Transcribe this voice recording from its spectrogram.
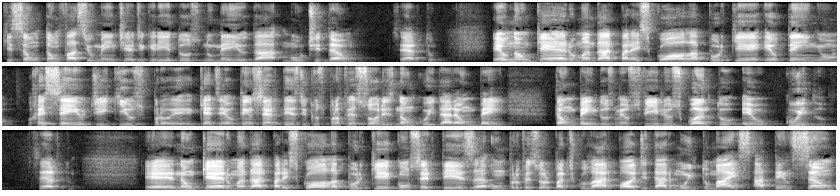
que são tão facilmente adquiridos no meio da multidão, certo? Eu não quero mandar para a escola porque eu tenho receio de que os. Quer dizer, eu tenho certeza de que os professores não cuidarão bem tão bem dos meus filhos quanto eu cuido, certo? É, não quero mandar para a escola porque, com certeza, um professor particular pode dar muito mais atenção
